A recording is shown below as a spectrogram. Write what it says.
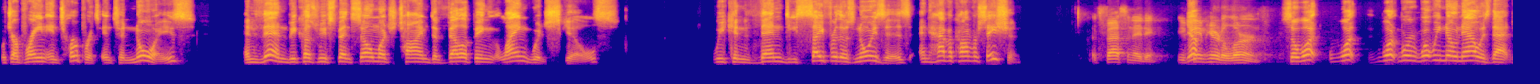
which our brain interprets into noise. And then, because we've spent so much time developing language skills, we can then decipher those noises and have a conversation. That's fascinating. You Yep. came here to learn. So what what what we're what we know now is that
